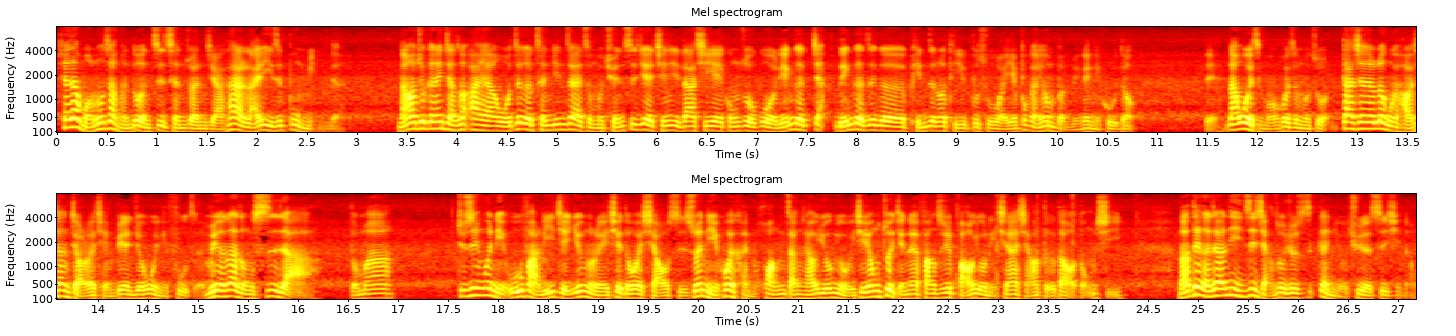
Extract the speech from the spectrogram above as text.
现在网络上很多人自称专家，他的来历是不明的，然后就跟你讲说，哎呀，我这个曾经在什么全世界前几大企业工作过，连个价连个这个凭证都提不出来，也不敢用本名跟你互动。对，那为什么会这么做？大家就认为好像缴了钱，别人就为你负责，没有那种事啊，懂吗？就是因为你无法理解拥有的一切都会消失，所以你会很慌张，想要拥有一切，用最简单的方式去保有你现在想要得到的东西。然后第二个叫励志讲座，就是更有趣的事情哦。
